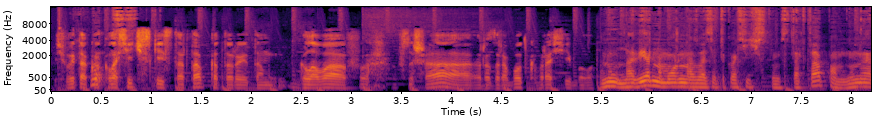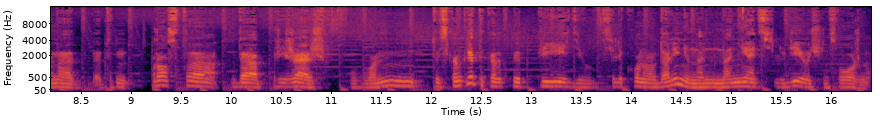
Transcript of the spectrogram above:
То есть вы такой ну, классический стартап, который там глава в, в США, а разработка в России была. Ну, наверное, можно назвать это классическим стартапом. Ну, наверное, это просто, когда приезжаешь в... То есть конкретно, когда ты приедешь в Силиконовую долину, нанять людей очень сложно.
